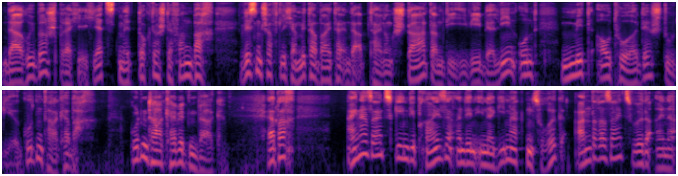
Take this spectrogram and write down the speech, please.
Darüber spreche ich jetzt mit Dr. Stefan Bach, wissenschaftlicher Mitarbeiter in der Abteilung Staat am DIW Berlin und Mitautor der Studie. Guten Tag, Herr Bach. Guten Tag, Herr Wittenberg. Herr Bach, Einerseits gehen die Preise an den Energiemärkten zurück, andererseits würde eine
